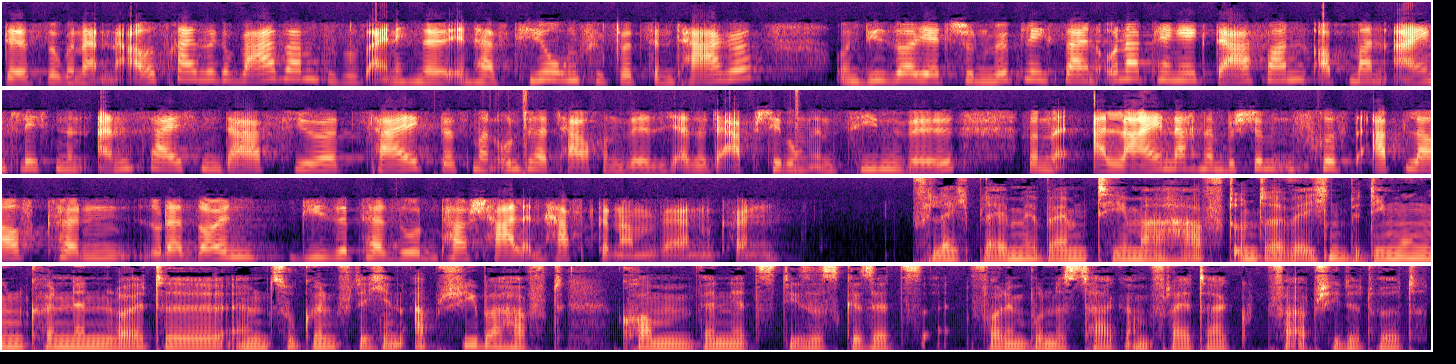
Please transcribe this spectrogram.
des sogenannten Ausreisegewahrsams. Das ist eigentlich eine Inhaftierung für 14 Tage. Und die soll jetzt schon möglich sein, unabhängig davon, ob man eigentlich ein Anzeichen dafür zeigt, dass man untertauchen will, sich also der Abschiebung entziehen will, sondern allein nach einem bestimmten Fristablauf können oder sollen diese Personen pauschal in Haft genommen werden können. Vielleicht bleiben wir beim Thema Haft. Unter welchen Bedingungen können denn Leute ähm, zukünftig in Abschiebehaft kommen, wenn jetzt dieses Gesetz vor dem Bundestag am Freitag verabschiedet wird?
